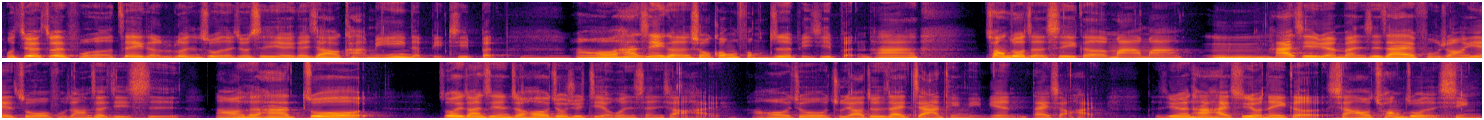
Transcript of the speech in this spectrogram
我觉得最符合这个论述的就是有一个叫卡米印的笔记本，嗯、然后它是一个手工缝制的笔记本，它创作者是一个妈妈，嗯，她其实原本是在服装业做服装设计师，然后是她做。做一段时间之后就去结婚生小孩，然后就主要就是在家庭里面带小孩。可是因为他还是有那个想要创作的心，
